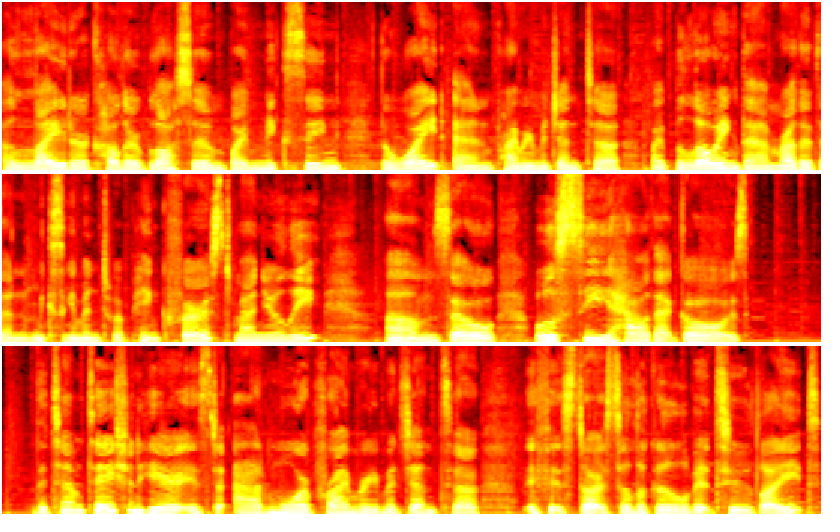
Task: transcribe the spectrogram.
a lighter color blossom by mixing the white and primary magenta by blowing them rather than mixing them into a pink first manually. Um, so we'll see how that goes. The temptation here is to add more primary magenta if it starts to look a little bit too light,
